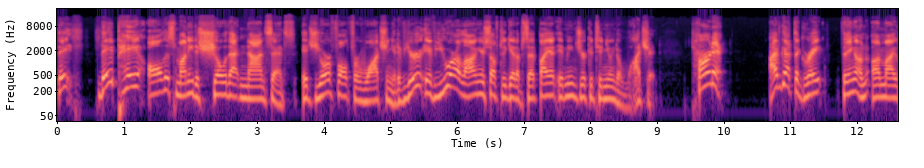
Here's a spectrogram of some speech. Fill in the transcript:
they they pay all this money to show that nonsense. It's your fault for watching it. If you're if you are allowing yourself to get upset by it, it means you're continuing to watch it. Turn it. I've got the great thing on, on my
